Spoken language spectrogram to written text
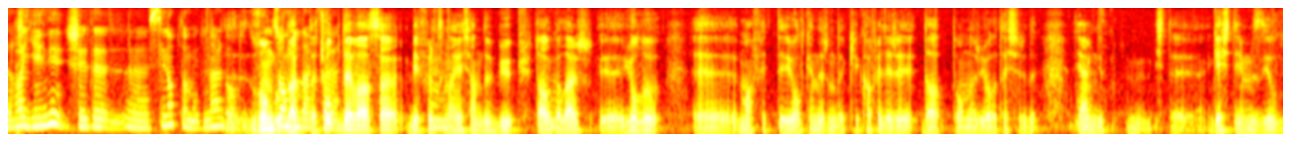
Daha işte, yeni şeyde e, Sinop'ta mıydı? Nerede oldu? Zonguldak'ta, Zonguldak'ta çok evet. devasa bir fırtına Hı yaşandı. Büyük dalgalar -hı. E, yolu e, mahvetti. Yol kenarındaki kafeleri dağıttı, onları yola taşırdı. Yani evet. işte geçtiğimiz yıl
